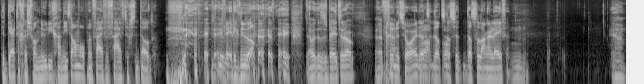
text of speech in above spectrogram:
de dertigers van nu, die gaan niet allemaal op hun 55ste dood. Nee, dat weet ik nu al. Nee, nou, dat is beter ook. Ik gun het zo hoor, dat, dat, dat, dat, ze, dat ze langer leven. Mm. Ja.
